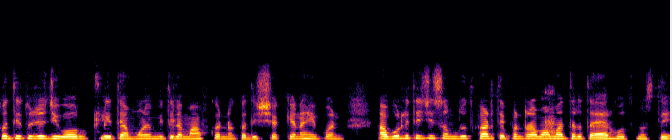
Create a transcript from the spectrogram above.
पण ती तुझ्या जीवावर उठली त्यामुळे मी तिला माफ करणं कधीच शक्य नाही. पण अबोली तिची समजूत काढते पण रमा मात्र तयार होत नसते.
